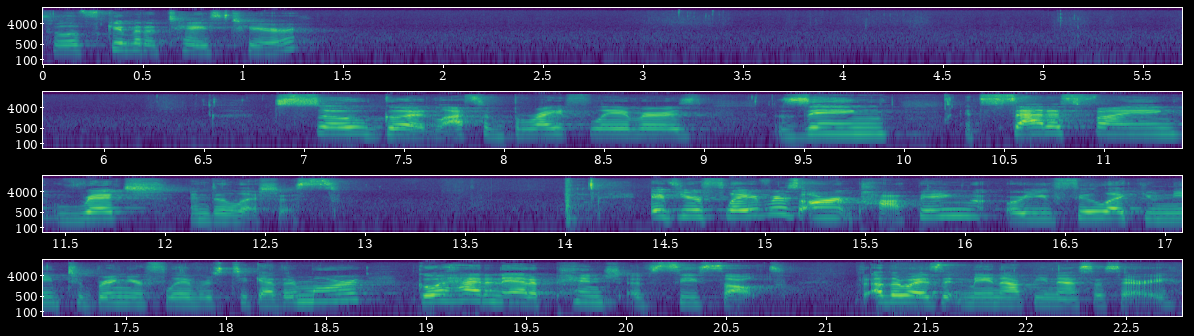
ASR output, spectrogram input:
So let's give it a taste here. So good, lots of bright flavors, zing, it's satisfying, rich, and delicious. If your flavors aren't popping or you feel like you need to bring your flavors together more, go ahead and add a pinch of sea salt. But otherwise, it may not be necessary.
